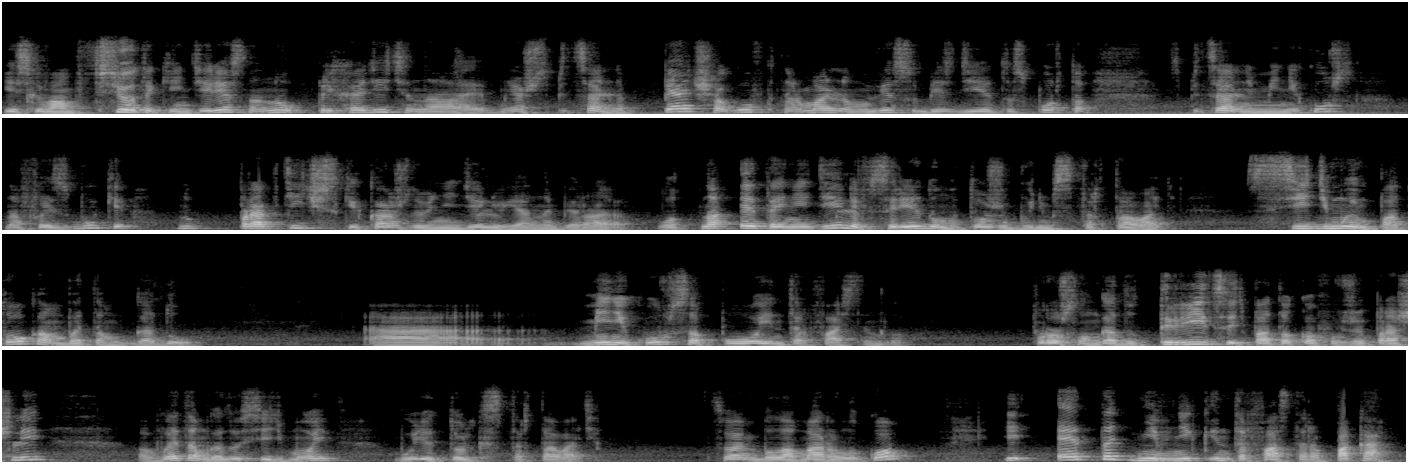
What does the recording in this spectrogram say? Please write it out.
если вам все-таки интересно, ну, приходите на, у меня же специально 5 шагов к нормальному весу без диеты спорта, специальный мини-курс на Фейсбуке, ну, практически каждую неделю я набираю. Вот на этой неделе, в среду, мы тоже будем стартовать с седьмым потоком в этом году э, мини-курса по интерфастингу. В прошлом году 30 потоков уже прошли, в этом году седьмой будет только стартовать. С вами была Мара Луко, и это дневник интерфастера. Пока!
